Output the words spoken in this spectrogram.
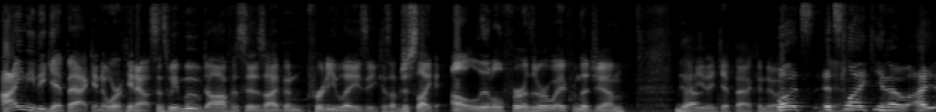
I need to get back into working out. Since we moved offices, I've been pretty lazy because I'm just like a little further away from the gym. Yeah. I need to get back into it. Well, it's it's yeah. like you know, I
